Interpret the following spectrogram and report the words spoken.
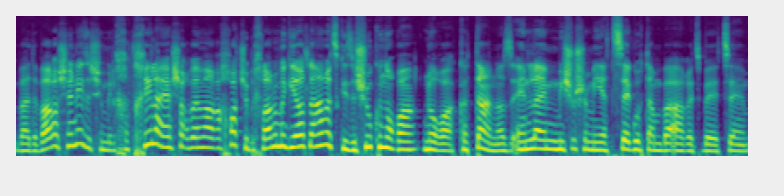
והדבר השני זה שמלכתחילה יש הרבה מערכות שבכלל לא מגיעות לארץ, כי זה שוק נורא נורא קטן, אז אין להם מישהו שמייצג אותם בארץ בעצם,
